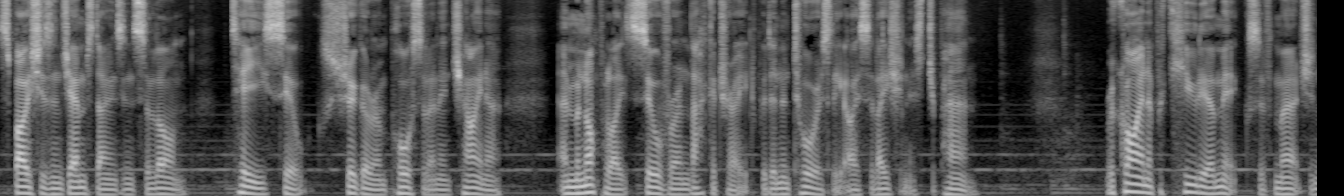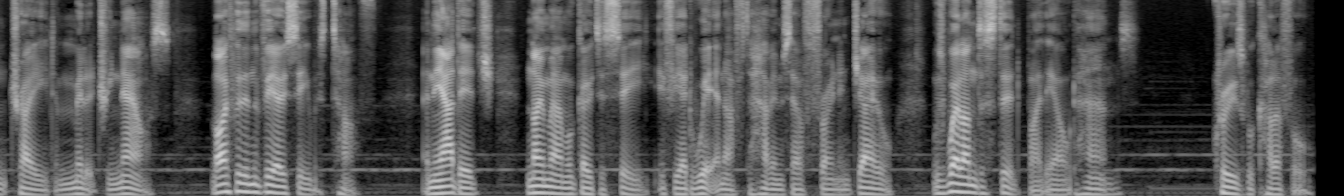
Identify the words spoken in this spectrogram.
spices and gemstones in Ceylon, tea, silks, sugar and porcelain in China, and monopolized silver and lacquer trade with the notoriously isolationist Japan. Requiring a peculiar mix of merchant trade and military nous, life within the VOC was tough, and the adage, no man would go to sea if he had wit enough to have himself thrown in jail, was well understood by the old hands. Crews were colourful,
